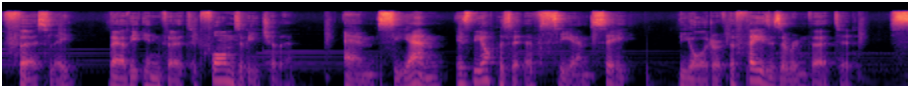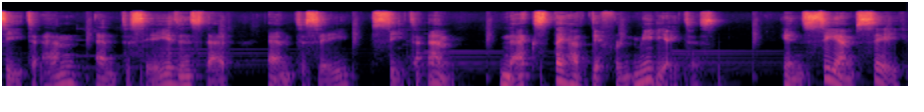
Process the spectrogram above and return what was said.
Firstly, they are the inverted forms of each other. MCM is the opposite of CMC. The order of the phases are inverted. C to M, M to C is instead M to C, C to M. Next, they have different mediators. In CMC,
